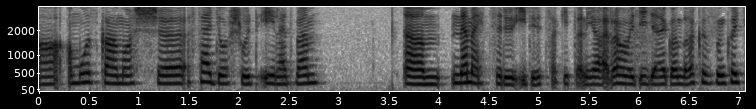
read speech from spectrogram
a, a mozgalmas, felgyorsult életben um, nem egyszerű időt szakítani arra, hogy így elgondolkozzunk, hogy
